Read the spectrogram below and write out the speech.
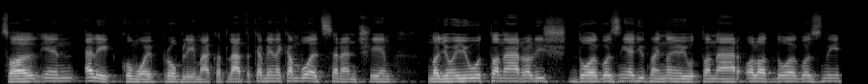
Szóval én elég komoly problémákat látok ebben. Nekem volt szerencsém nagyon jó tanárral is dolgozni együtt, meg nagyon jó tanár alatt dolgozni,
